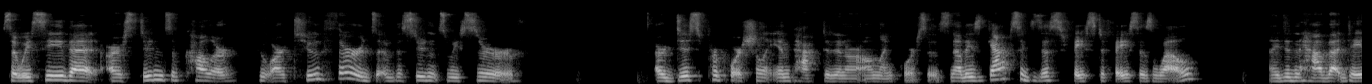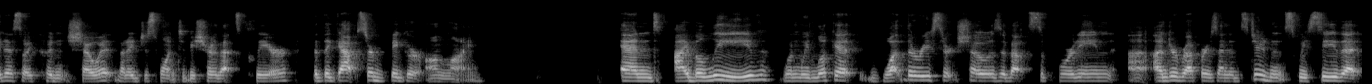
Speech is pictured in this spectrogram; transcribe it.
So we see that our students of color who are two thirds of the students we serve, are disproportionately impacted in our online courses. Now, these gaps exist face to face as well. I didn't have that data, so I couldn't show it, but I just want to be sure that's clear that the gaps are bigger online. And I believe when we look at what the research shows about supporting uh, underrepresented students, we see that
